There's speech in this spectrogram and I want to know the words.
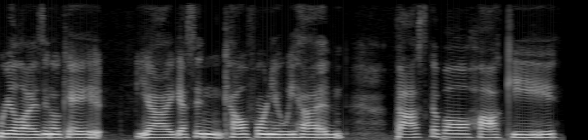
realizing, okay, yeah, I guess in California we had basketball, hockey,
